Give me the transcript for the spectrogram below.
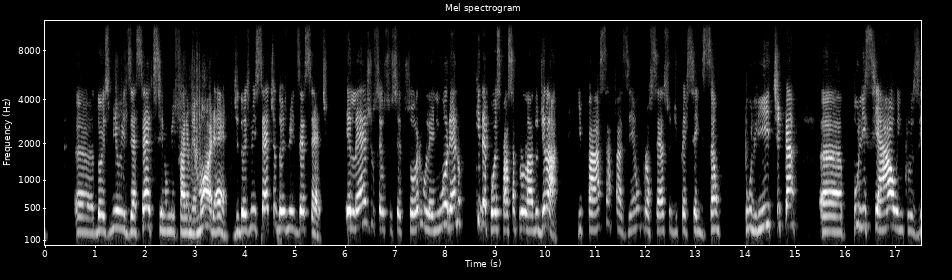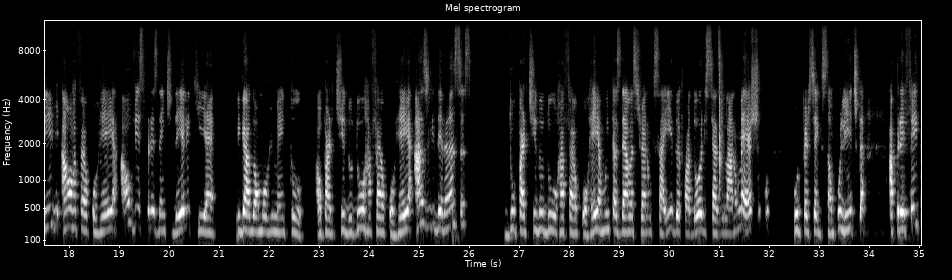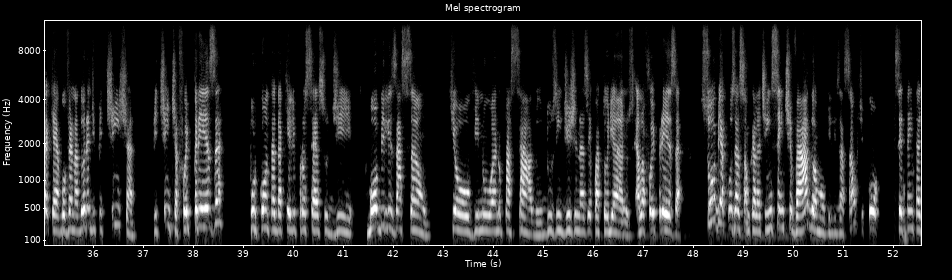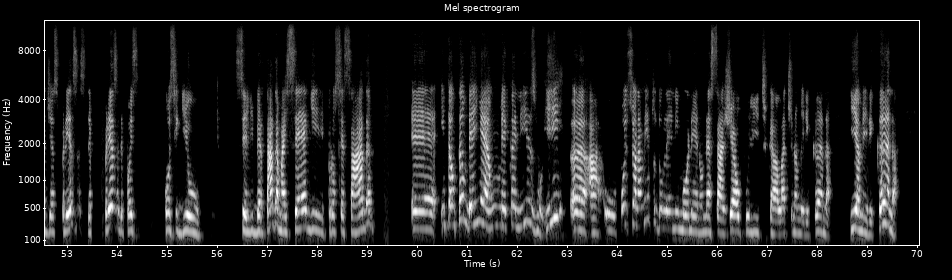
2017, se não me falha a memória, é de 2007 a 2017. Elege o seu sucessor, o Lenin Moreno, que depois passa para o lado de lá e passa a fazer um processo de perseguição política uh, policial, inclusive, ao Rafael Correia, ao vice-presidente dele, que é ligado ao movimento, ao partido do Rafael Correia, às lideranças do partido do Rafael Correia, muitas delas tiveram que sair do Equador e se asilar no México por perseguição política. A prefeita, que é a governadora de Pichincha, Pichincha foi presa por conta daquele processo de mobilização que houve no ano passado dos indígenas equatorianos, ela foi presa sob a acusação que ela tinha incentivado a mobilização, ficou 70 dias presa, presa depois conseguiu ser libertada, mas segue processada. É, então, também é um mecanismo, e uh, a, o posicionamento do Lenin Moreno nessa geopolítica latino-americana e americana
